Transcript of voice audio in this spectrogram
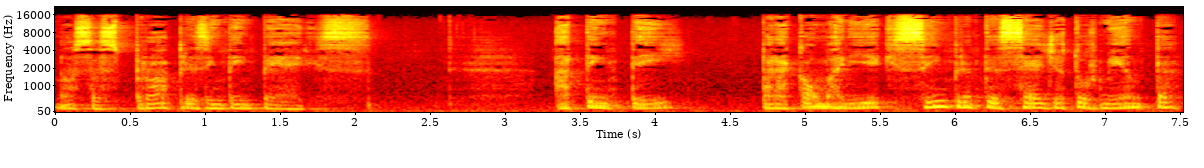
nossas próprias intempéries. Atentei para a calmaria que sempre antecede a tormenta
